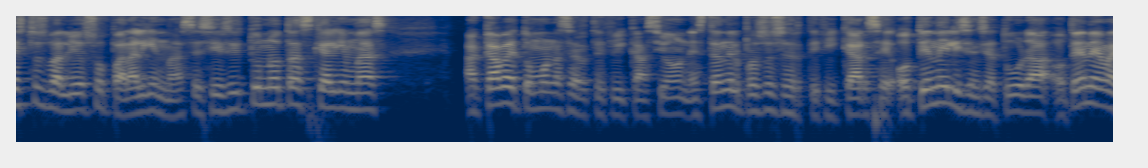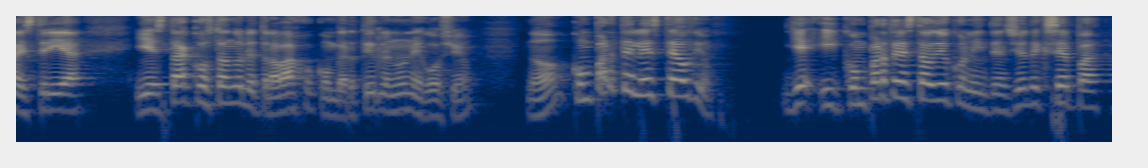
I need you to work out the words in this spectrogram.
esto es valioso para alguien más, es decir, si tú notas que alguien más acaba de tomar una certificación, está en el proceso de certificarse, o tiene licenciatura, o tiene maestría, y está costándole trabajo convertirlo en un negocio, ¿no? Compártele este audio. Y, y comparte este audio con la intención de que sepa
